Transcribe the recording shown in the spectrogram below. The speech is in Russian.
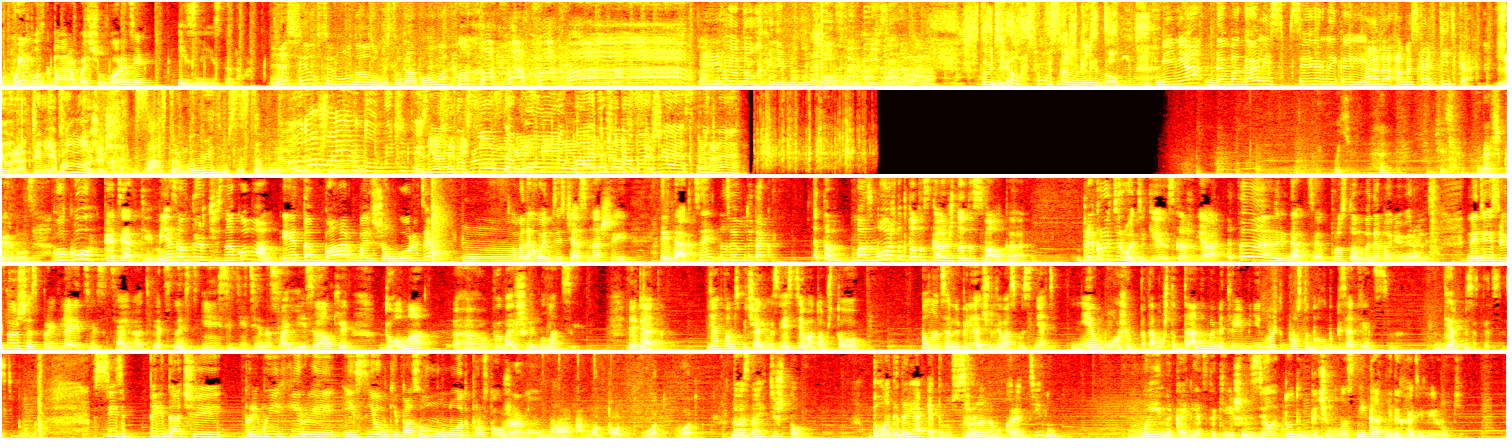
Выпуск бара в большом городе из неизданного. Я сел в тюрьму, да, за убийство дракона. Кому я только не покупал стриптизер. Что делать? Мы сожгли дом. Меня домогались в Северной Корее. Надо обыскать Титька. Юра, ты мне поможешь? Завтра мы увидимся с тобой. Куда мои думаю теперь? Если это просто бомба, это что-то божественное. Ой, чуть-чуть дальше повернулся. Ку-ку, котятки. Меня зовут Ира Чеснокова. И это бар в большом городе. Мы находимся сейчас в нашей редакции, назовем это так. Это, возможно, кто-то скажет, что это свалка. Прикройте ротики, скажу я. Это редакция, просто мы давно не убирались. Надеюсь, вы тоже сейчас проявляете социальную ответственность и сидите на своей свалке дома. Э, Вы большие молодцы. Ребята, я к вам с печальным известием о том, что полноценную передачу для вас мы снять не можем, потому что в данный момент времени, ну, это просто было бы безответственно. Верх безответственности было бы. Все эти передачи, прямые эфиры и съемки по зуму, ну, это просто уже, ну, вот, вот, вот, вот. Но вы знаете что? Благодаря этому сраному карантину мы, наконец-таки, решили сделать то, до чего у нас никак не доходили руки.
